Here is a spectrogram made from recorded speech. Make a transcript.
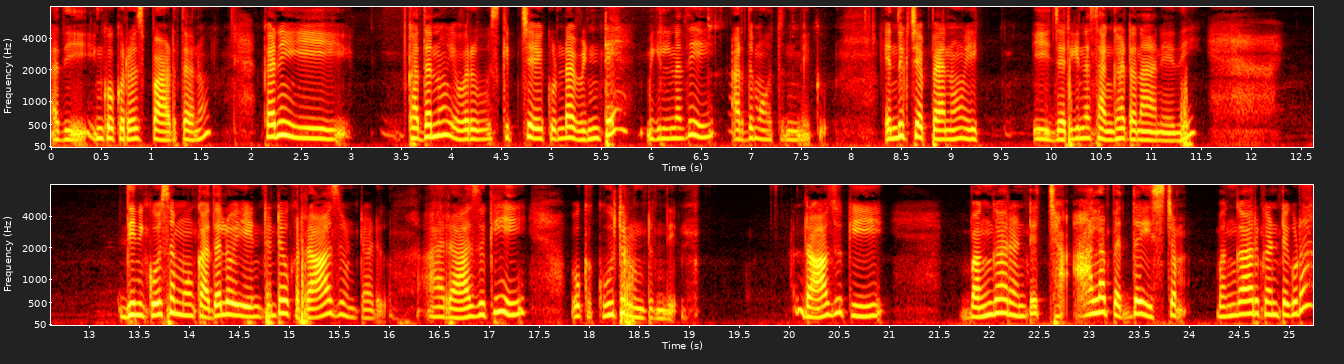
అది ఇంకొక రోజు పాడతాను. కానీ ఈ కథను ఎవరు స్కిప్ చేయకుండా వింటే మిగిలినది అర్థమవుతుంది మీకు. ఎందుకు చెప్పాను? ఈ ఈ జరిగిన సంఘటన అనేది దీనికోసము కథలో ఏంటంటే ఒక రాజు ఉంటాడు. ఆ రాజుకి ఒక కూతురు ఉంటుంది. రాజుకి బంగారు అంటే చాలా పెద్ద ఇష్టం. బంగారు కంటే కూడా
